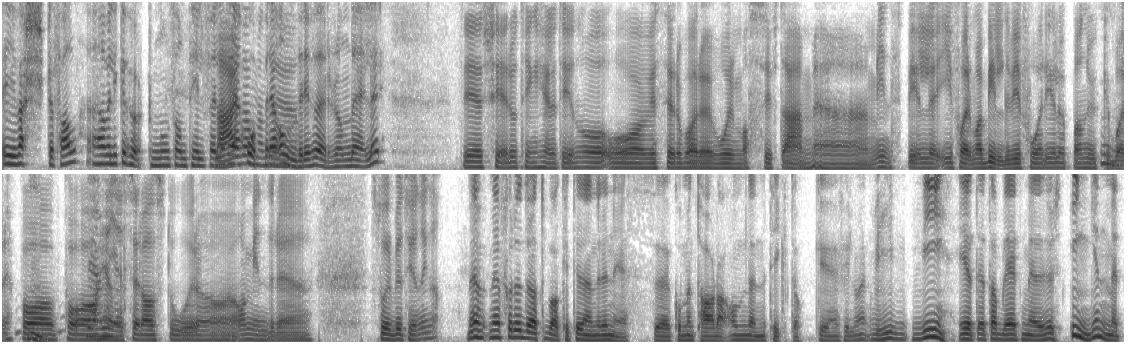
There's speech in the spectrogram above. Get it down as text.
I verste fall. Jeg har vel ikke hørt om noen sånne tilfeller. Nei jeg da, håper jeg det- aldri hører om det heller. Det skjer jo ting hele tiden, og, og vi ser jo bare hvor massivt det er med, med innspill i form av bilder vi får i løpet av en uke bare, på, på er mye. hendelser av stor og, og mindre stor betydning. da. Men, men for å dra tilbake til den Renés eh, kommentar da, om denne TikTok-filmen. Vi, vi i et etablert mediehus, ingen med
